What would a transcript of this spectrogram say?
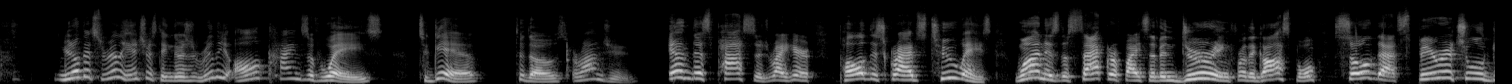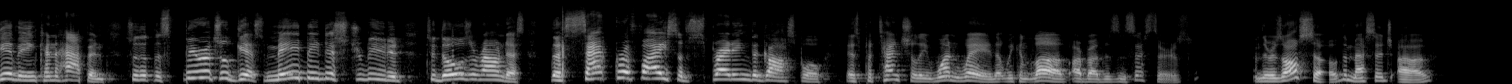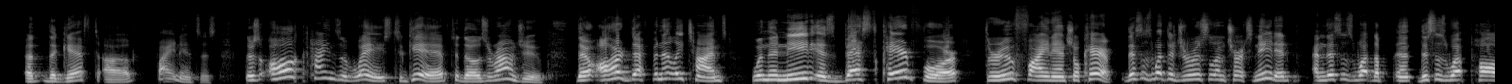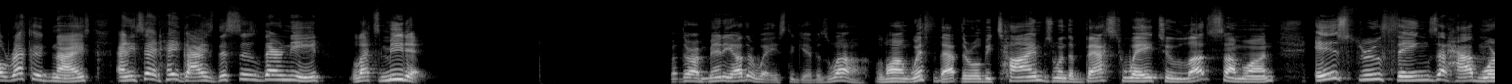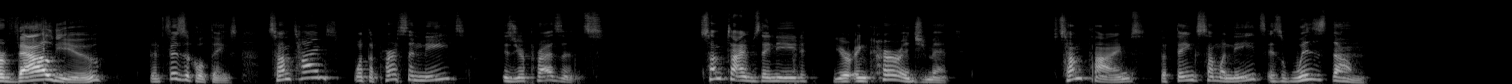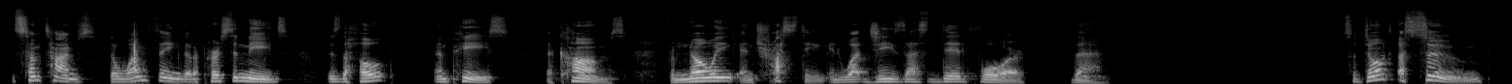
You know, that's really interesting. There's really all kinds of ways to give to those around you. In this passage right here, Paul describes two ways. One is the sacrifice of enduring for the gospel so that spiritual giving can happen, so that the spiritual gifts may be distributed to those around us. The sacrifice of spreading the gospel is potentially one way that we can love our brothers and sisters. And there is also the message of uh, the gift of finances. There's all kinds of ways to give to those around you. There are definitely times when the need is best cared for through financial care. This is what the Jerusalem church needed, and this is what the uh, this is what Paul recognized, and he said, "Hey guys, this is their need. Let's meet it." But there are many other ways to give as well. Along with that, there will be times when the best way to love someone is through things that have more value than physical things. Sometimes what the person needs is your presence. Sometimes they need your encouragement. Sometimes the thing someone needs is wisdom. Sometimes the one thing that a person needs is the hope and peace that comes from knowing and trusting in what Jesus did for them. So don't assume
